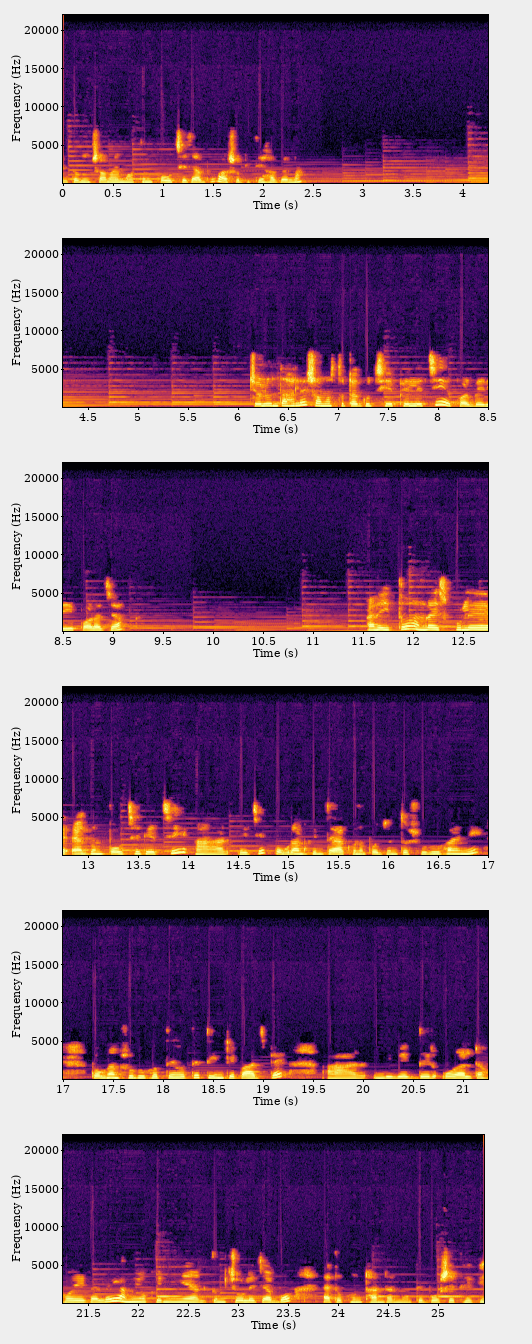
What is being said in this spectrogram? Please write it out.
একদম সময় মতন পৌঁছে যাব, অসুবিধে হবে না। চলুন তাহলে সমস্তটা গুছিয়ে ফেলেছি, এরপর বেরিয়ে পড়া যাক। আর এই তো আমরা স্কুলে একদম পৌঁছে গেছি, আর এই যে প্রোগ্রাম কিন্তু এখনও পর্যন্ত শুরু হয়নি। প্রোগ্রাম শুরু হতে হতে তিনটে বাজবে, আর বিবেকদের ওরালটা হয়ে গেলেই আমি ওকে নিয়ে একদম চলে যাব। এতক্ষণ ঠান্ডার মধ্যে বসে থেকে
